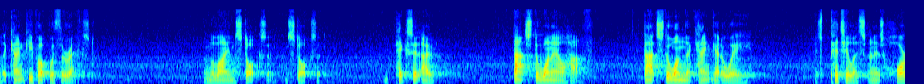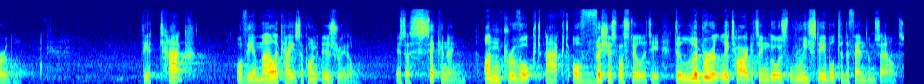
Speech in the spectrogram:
that can't keep up with the rest. And the lion stalks it and stalks it, and picks it out. That's the one I'll have. That's the one that can't get away. It's pitiless and it's horrible. The attack of the Amalekites upon Israel is a sickening unprovoked act of vicious hostility, deliberately targeting those least able to defend themselves.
